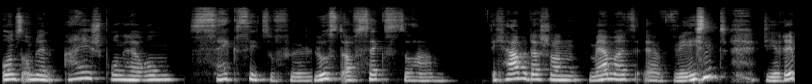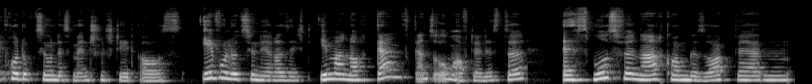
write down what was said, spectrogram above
uns um den Eisprung herum sexy zu fühlen, Lust auf Sex zu haben. Ich habe das schon mehrmals erwähnt. Die Reproduktion des Menschen steht aus evolutionärer Sicht immer noch ganz, ganz oben auf der Liste. Es muss für Nachkommen gesorgt werden.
